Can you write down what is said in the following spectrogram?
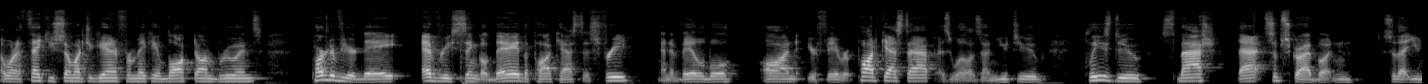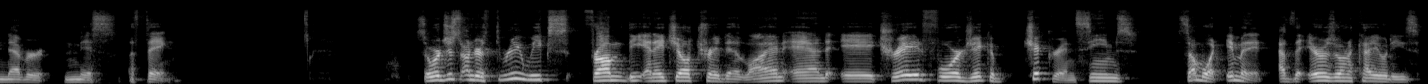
I want to thank you so much again for making Locked On Bruins part of your day every single day. The podcast is free and available on your favorite podcast app as well as on YouTube. Please do smash that subscribe button so that you never miss a thing. So we're just under three weeks from the NHL trade deadline, and a trade for Jakob Chychrun seems somewhat imminent as the Arizona Coyotes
